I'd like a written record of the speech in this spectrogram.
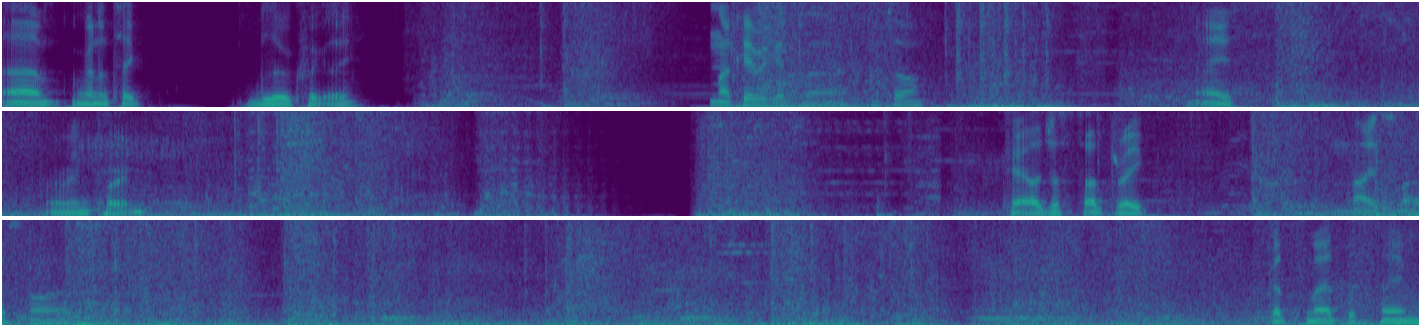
Um, I'm gonna take blue quickly. okay, we get uh, the tower. Nice. Very important. Okay, I'll just start Drake. Nice, nice, nice. Got smite this time.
